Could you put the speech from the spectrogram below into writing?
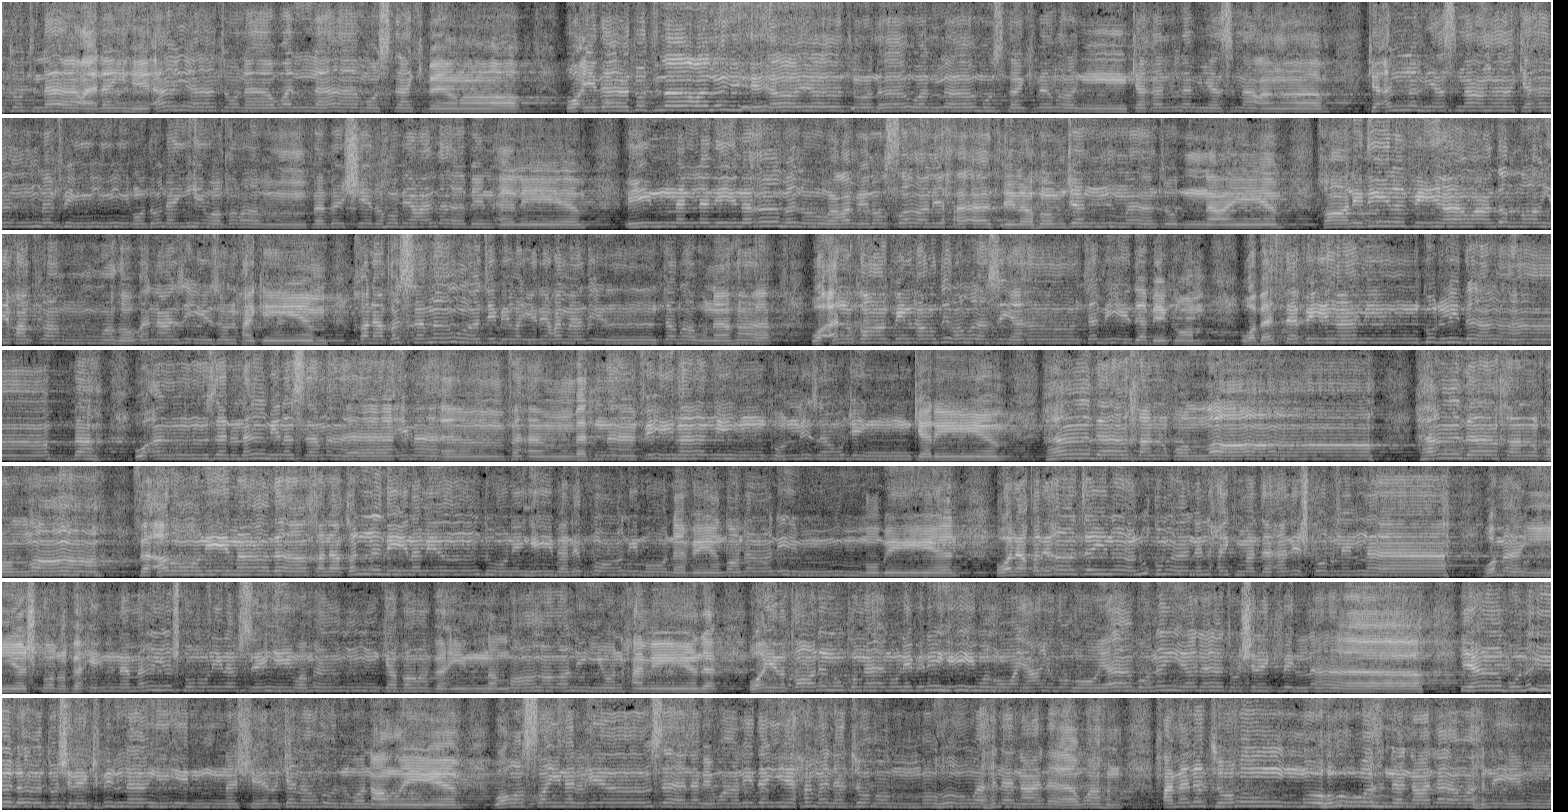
تتلى عليه آياتنا ولى مستكبرا. وإذا تتلى عليه آياتنا ولى مستكبرا كأن لم يسمعها كأن لم يسمعها كأن في أذنيه وقرا فبشره بعذاب أليم. إن الذين آمنوا وعملوا الصالحات لهم جنات النعيم. خالدين فيها وعد الله حقا وهو العزيز الحكيم. خلق السماوات بغير عمد ترونها وألقى في الأرض رواسي أن تميد بكم وبث فيها من كل دابة وأنزلنا من السماء ماء فأنبتنا فيها من كل زوج كريم. هذا خلق الله هذا خلق الله. فأروني ماذا خلق الذين من دونه بل الظالمون في ضلال مبين. ولقد آتينا لقمان الحكمة أن اشكر لله. ومن يشكر فإنما يشكر لنفسه ومن كفر فإن الله غني حميد. وإذ قال لقمان لابنه وهو يعظه يا بني لا تشرك بالله. يا بني لا تشرك بالله إن الشرك لظلم عظيم. ووصينا الإنسان بوالديه حملته أمه وهنا على وهن حملته أمه وهنا على وهن.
